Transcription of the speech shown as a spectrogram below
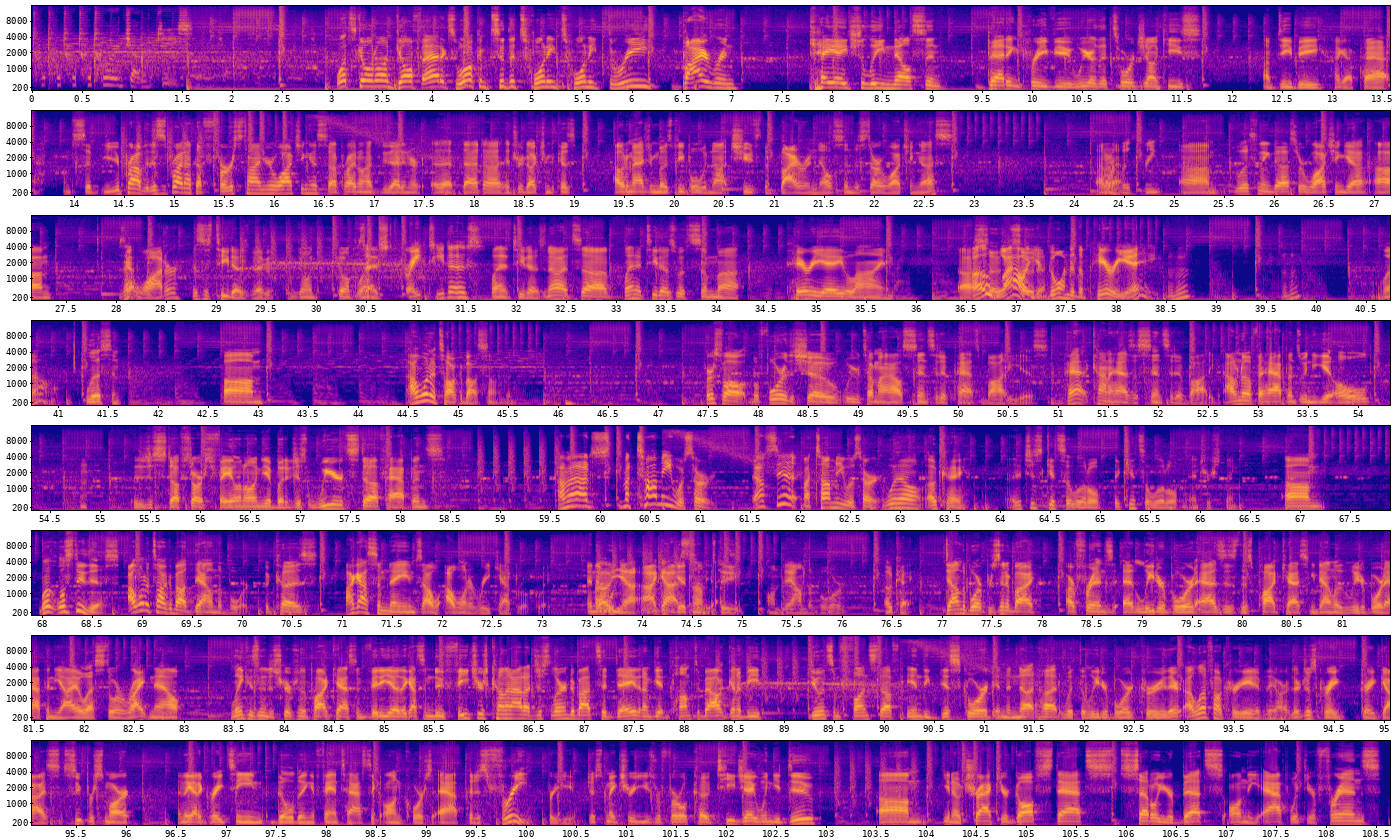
Tour Junkies. What's going on, golf addicts? Welcome to the 2023 Byron KH Lee Nelson betting preview. We are the Tour Junkies. I'm DB. I got Pat. I'm sip- you're probably this is probably not the first time you're watching us, so I probably don't have to do that inter- that, that uh, introduction because I would imagine most people would not choose the Byron Nelson to start watching us. I don't Or know. listening. Um, listening to us or watching, yeah. Um, Is that water? this is Tito's, baby. I'm going going Is Planet that straight Tito's? Planet Tito's. No, it's uh, Planet Tito's with some uh, Perrier lime. Uh, Oh so- wow, soda. you're going to the Perrier. Mm-hmm. Mm-hmm. Well, Listen, um, I want to talk about something. First of all, before the show, we were talking about how sensitive Pat's body is. Pat kind of has a sensitive body. I don't know if it happens when you get old. It's just stuff starts failing on you, but it just weird stuff happens. I, mean, I just, my tummy was hurt. That's it. My tummy was hurt. Well, okay. It just gets a little. It gets a little interesting. Um, let, us do this. I want to talk about down the board because I got some names I, I want to recap real quick. And oh we'll- yeah, we'll I got get to some the too on down the board. Okay. Down the board presented by our friends at Leaderboard, as is this podcast. You can download the Leaderboard app in the iOS store right now. Link is in the description of the podcast and video. They got some new features coming out I just learned about today that I'm getting pumped about. Going to be doing some fun stuff in the Discord in the Nut Hut with the Leaderboard crew. They're, I love how creative they are. They're just great, great guys, super smart, and they got a great team building a fantastic on-course app that is free for you. Just make sure you use referral code TJ when you do um, you know, track your golf stats, settle your bets on the app with your friends.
